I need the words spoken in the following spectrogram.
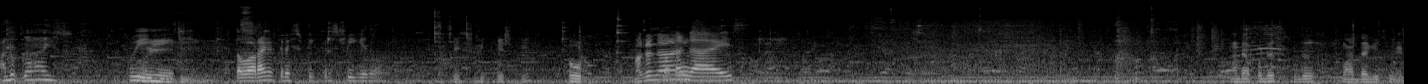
Aduk guys. Wih, telurnya crispy crispy gitu. Crispy crispy. Tuh. Makan guys. Makan guys. Ada pedes pedes lada gitu ya.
